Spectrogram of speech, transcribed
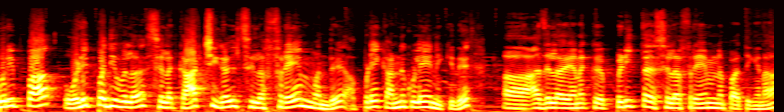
குறிப்பாக ஒளிப்பதிவில் சில காட்சிகள் சில ஃப்ரேம் வந்து அப்படியே கண்ணுக்குள்ளேயே நிற்கிது அதில் எனக்கு பிடித்த சில ஃப்ரேம்னு பார்த்தீங்கன்னா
